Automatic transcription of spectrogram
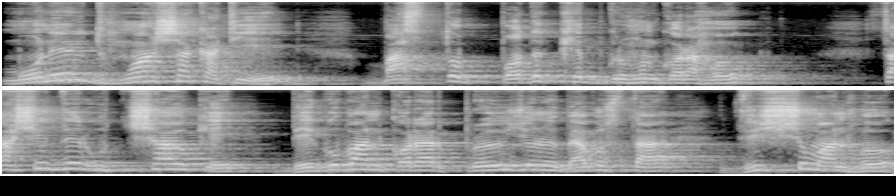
মনের ধোঁয়াশা কাটিয়ে বাস্তব পদক্ষেপ গ্রহণ করা হোক, চাষিদের উৎসাহকে বেগবান করার প্রয়োজনীয় ব্যবস্থা দৃশ্যমান হোক,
